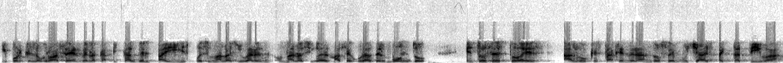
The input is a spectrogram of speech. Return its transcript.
y porque logró hacer de la capital del país pues una de las ciudades una de las ciudades más seguras del mundo. Entonces esto es algo que está generándose mucha expectativa,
